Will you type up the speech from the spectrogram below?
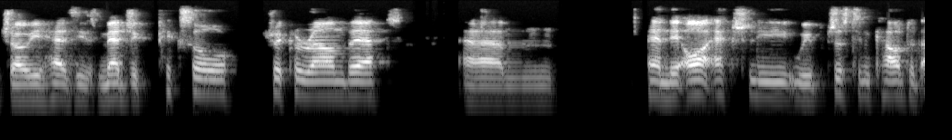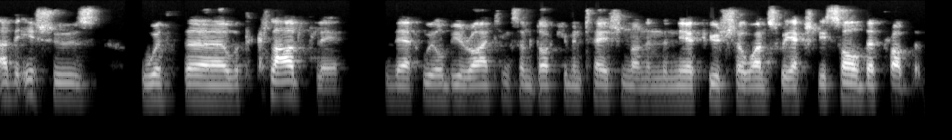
Joey has his magic pixel trick around that. Um, and there are actually, we've just encountered other issues with, uh, with Cloudflare that we'll be writing some documentation on in the near future once we actually solve that problem.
